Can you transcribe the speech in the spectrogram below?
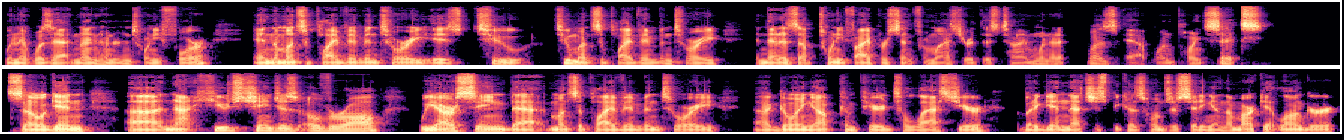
when it was at 924. And the month supply of inventory is two two month supply of inventory, and that is up 25% from last year at this time when it was at 1.6. So again, uh, not huge changes overall. We are seeing that month supply of inventory uh, going up compared to last year, but again, that's just because homes are sitting on the market longer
